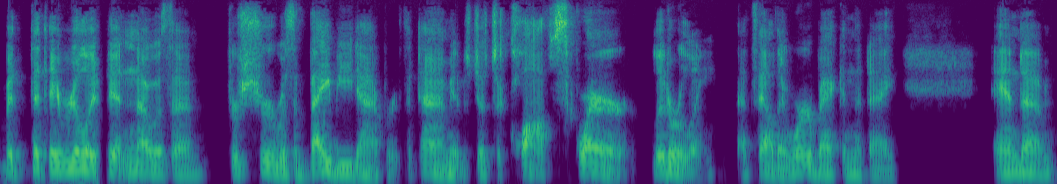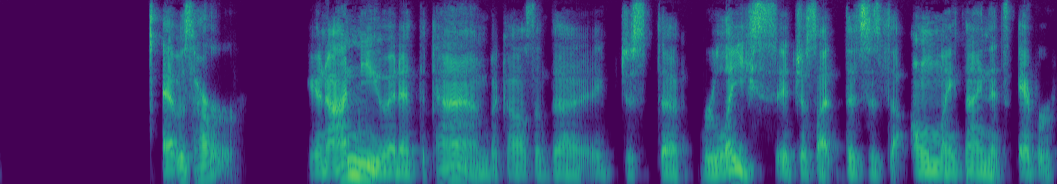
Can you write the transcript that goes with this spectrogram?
but that they really didn't know was a for sure was a baby diaper at the time. It was just a cloth square, literally. That's how they were back in the day, and um, it was her. And I knew it at the time because of the just the release. It just like this is the only thing that's ever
